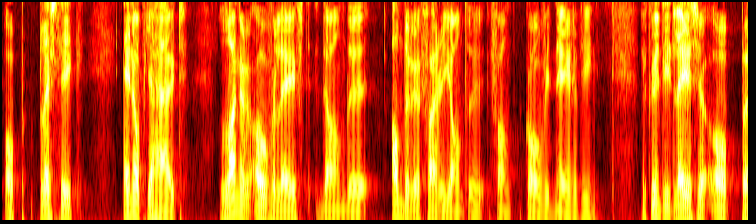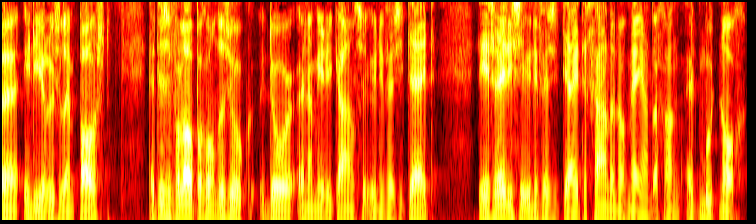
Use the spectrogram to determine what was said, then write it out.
op plastic en op je huid langer overleeft dan de andere varianten van COVID-19. U kunt dit lezen op, in de Jeruzalem Post. Het is een voorlopig onderzoek door een Amerikaanse universiteit. De Israëlische universiteiten gaan er nog mee aan de gang. Het moet nog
